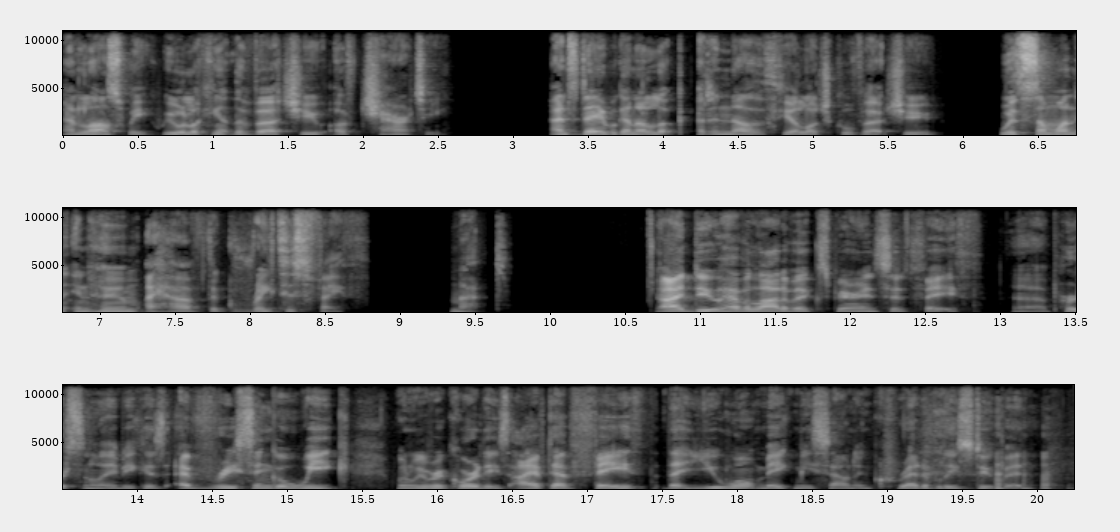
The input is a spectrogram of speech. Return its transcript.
and last week we were looking at the virtue of charity. And today we're going to look at another theological virtue with someone in whom I have the greatest faith Matt. I do have a lot of experience at faith uh, personally because every single week when we record these, I have to have faith that you won't make me sound incredibly stupid.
